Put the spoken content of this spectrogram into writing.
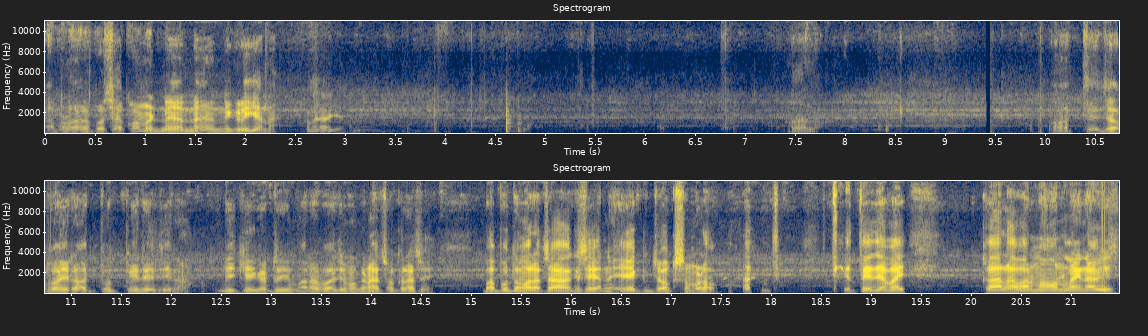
આપણે હવે પછી આ કોમેન્ટ ને નીકળી ગયા ને તમારે આવી હા તેજાભાઈ રાજપૂત પીરેજીના. બી કે ગઢવી, મારા બાજુમાં ઘણા છોકરા છે. બાપુ, તમારા ચાહક છે અને એક જોક સંભળાવો. તેજાભાઈ, કાલ સવારમાં ઓનલાઈન આવીશ.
